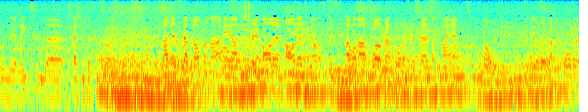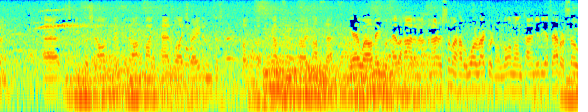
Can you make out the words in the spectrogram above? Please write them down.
one of the elites in the special distance swimming. And then stepping on from that, I mean, I'm just training harder and harder, to be honest, because I want that world record, as I said, that's my end swimming goal, to be a world record holder. And uh, keep pushing on, thinking that my head while I train and just put, put together some very fast sets. Yeah, well, I mean, we've never had an, an, Irish swimmer have a world record in a long, long time, maybe if ever. So,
